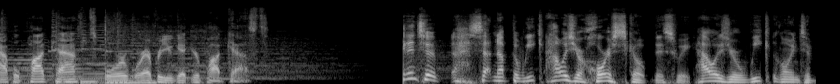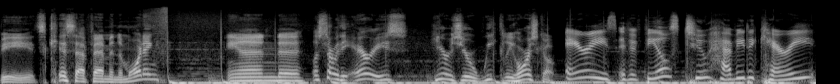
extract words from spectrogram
Apple Podcasts, or wherever you get your podcasts. Get into uh, setting up the week. How is your horoscope this week? How is your week going to be? It's Kiss FM in the morning. And uh, let's start with the Aries. Here's your weekly horoscope. Aries, if it feels too heavy to carry,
